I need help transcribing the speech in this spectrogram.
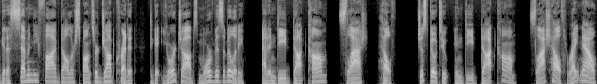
get a $75 sponsored job credit to get your jobs more visibility at indeed.com slash health. Just go to indeed.com slash health right now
